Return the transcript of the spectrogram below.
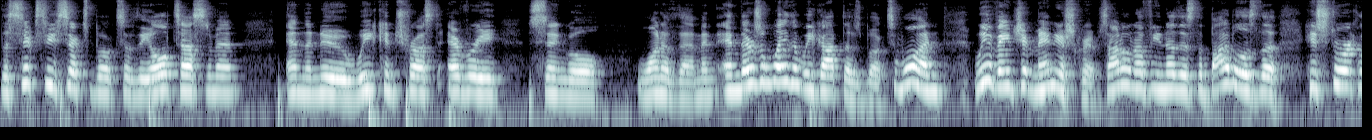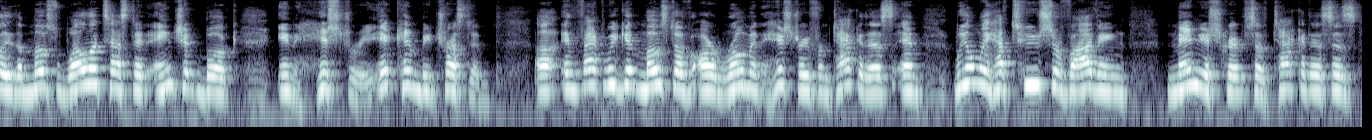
The 66 books of the old testament and the new we can trust every single one of them. And and there's a way that we got those books. One, we have ancient manuscripts. I don't know if you know this. The Bible is the historically the most well-attested ancient book in history. It can be trusted. Uh, in fact, we get most of our Roman history from Tacitus, and we only have two surviving manuscripts of Tacitus's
